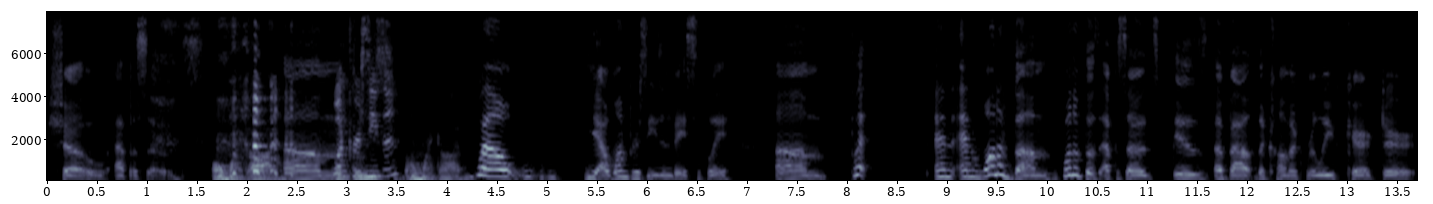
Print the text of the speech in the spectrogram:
show episodes. Oh my god! Um One per Three- season? Oh my god! Well, yeah, one per season basically. Um, but and and one of them, one of those episodes is about the comic relief character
